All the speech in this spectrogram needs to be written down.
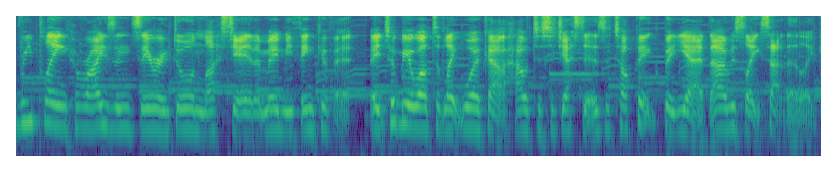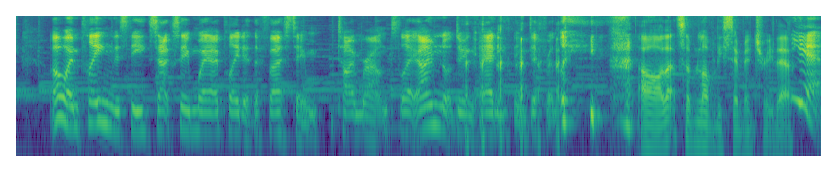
replaying Horizon Zero Dawn last year that made me think of it. It took me a while to like work out how to suggest it as a topic, but yeah, I was like sat there like, oh, I'm playing this the exact same way I played it the first time time round. Like I'm not doing anything differently. oh, that's some lovely symmetry there. Yeah,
